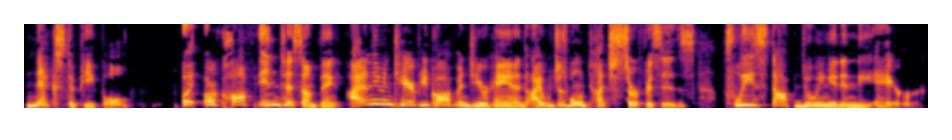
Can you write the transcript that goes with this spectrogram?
next to people or, or, cough into something. I don't even care if you cough into your hand. I just won't touch surfaces. Please stop doing it in the air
